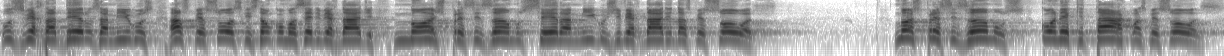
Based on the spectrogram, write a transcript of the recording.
os verdadeiros amigos, as pessoas que estão com você de verdade. Nós precisamos ser amigos de verdade das pessoas. Nós precisamos conectar com as pessoas.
